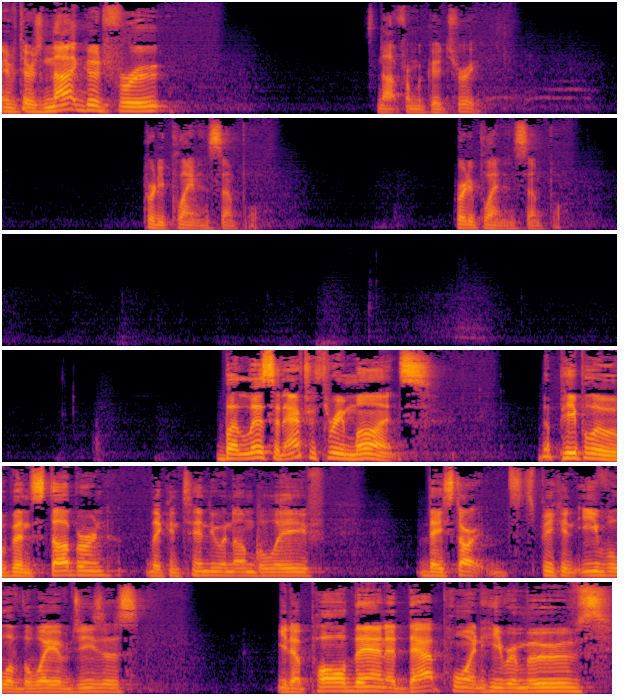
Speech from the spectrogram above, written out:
if there's not good fruit, not from a good tree. Pretty plain and simple. Pretty plain and simple. But listen, after three months, the people who have been stubborn, they continue in unbelief, they start speaking evil of the way of Jesus. You know, Paul then, at that point, he removes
